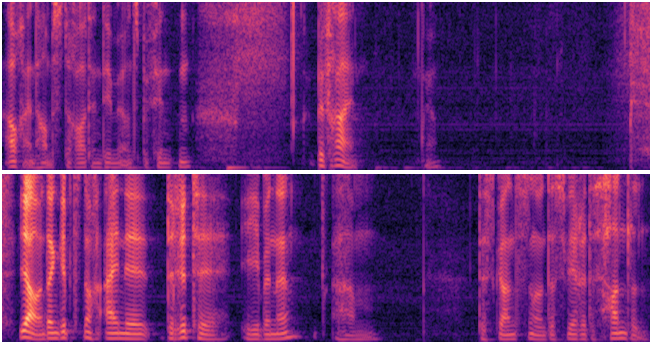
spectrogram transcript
auch ein Hamsterrad, in dem wir uns befinden, befreien. Ja, ja und dann gibt es noch eine dritte Ebene ähm, des Ganzen und das wäre das Handeln.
